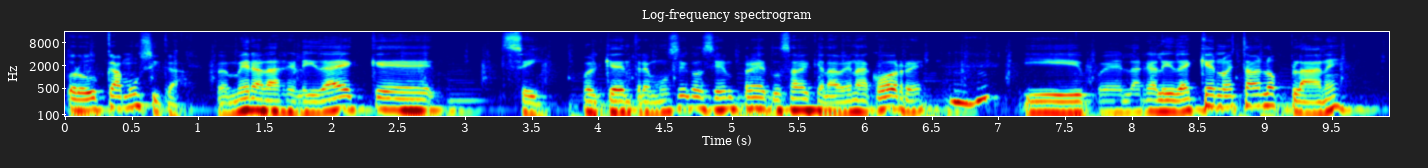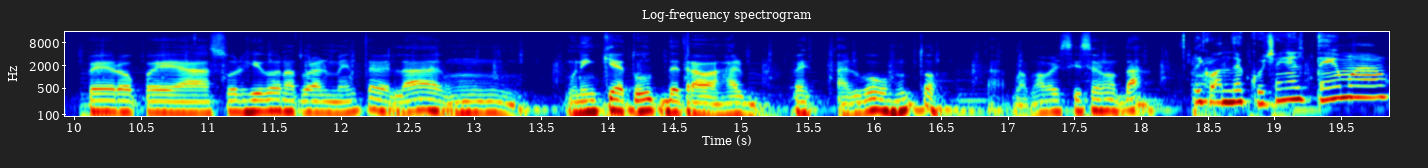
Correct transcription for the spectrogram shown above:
produzca música. Pues mira, la realidad es que sí, porque entre músicos siempre tú sabes que la vena corre y pues la realidad es que no estaba en los planes, pero pues ha surgido naturalmente, ¿verdad? Un- una inquietud de trabajar pues, algo juntos. Vamos a ver si se nos da. Y cuando escuchen el tema,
